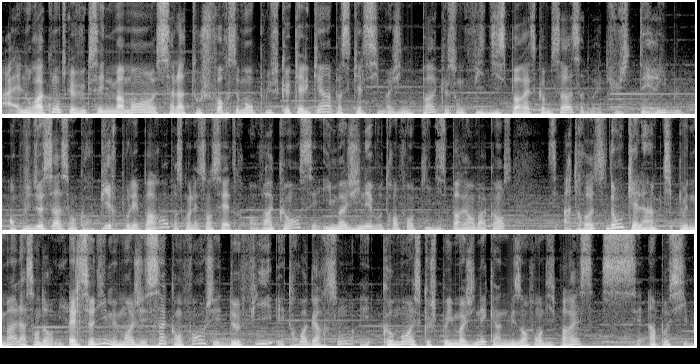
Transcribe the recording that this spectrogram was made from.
Ah, elle nous raconte que vu que c'est une maman, ça la touche forcément plus que quelqu'un parce qu'elle s'imagine pas que son fils disparaisse comme ça, ça doit être juste terrible. En plus de ça, c'est encore pire pour les parents parce qu'on est censé être en vacances et imaginez votre enfant qui disparaît en vacances, c'est atroce. Donc elle a un petit peu de mal à s'endormir. Elle se dit mais moi j'ai 5 enfants, j'ai deux filles et trois garçons et comment est-ce que je peux imaginer qu'un de mes enfants disparaisse? C'est impossible.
